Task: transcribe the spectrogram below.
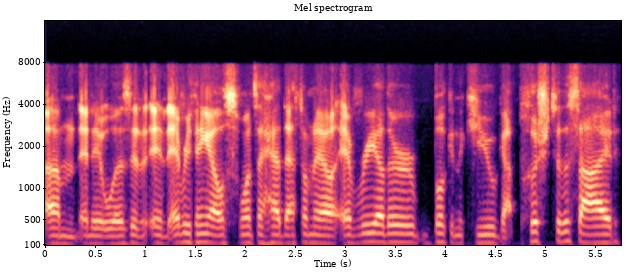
Um, and it was and, and, everything else. Once I had that thumbnail, every other book in the queue got pushed to the side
